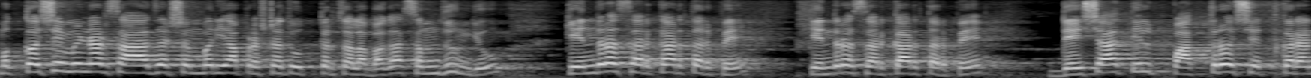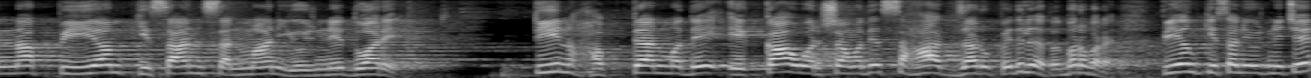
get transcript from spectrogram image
मग कसे मिळणार सहा हजार शंभर? या प्रश्नाचं उत्तर चला बघा समजून घेऊ. केंद्र सरकारतर्फे केंद्र सरकारतर्फे देशातील पात्र शेतकऱ्यांना पी एम किसान सन्मान योजनेद्वारे तीन हप्त्यांमध्ये एका वर्षामध्ये सहा हजार रुपये दिले जातात. बरोबर आहे. पी एम किसान योजनेचे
